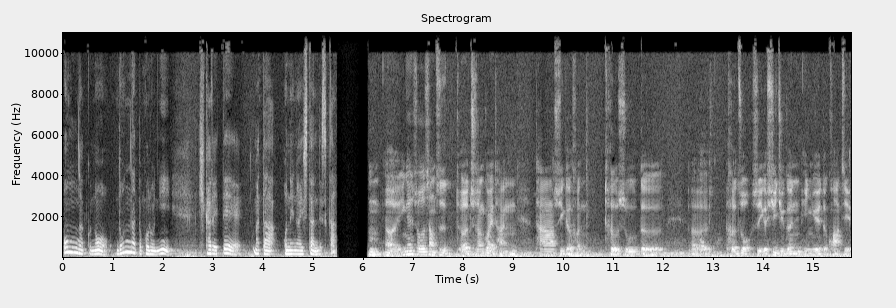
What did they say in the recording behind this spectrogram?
音楽のどんなところに惹かれてまたお願いしたんですか？嗯，呃，应该说上次呃《池上怪谈》，它是一个很特殊的呃。合作是一个戏剧跟音乐的跨界，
